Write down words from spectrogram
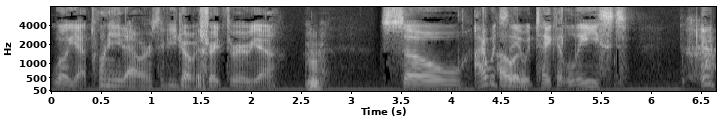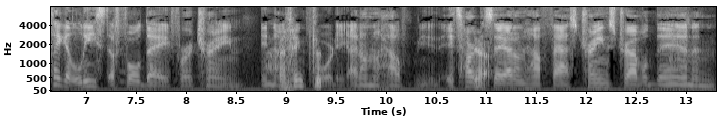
Well, yeah, 28 hours if you drove it straight through, yeah. Mhm. So I would I say would- it would take at least it would take at least a full day for a train in I think the- 1940. I don't know how. It's hard Yeah. to say. I don't know how fast trains traveled then, and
